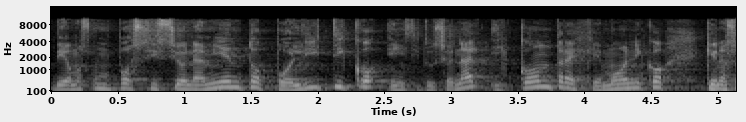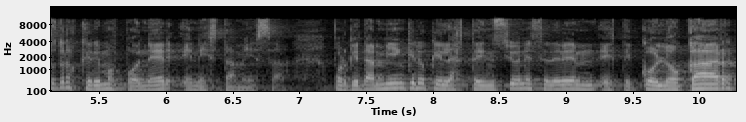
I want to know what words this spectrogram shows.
digamos, un posicionamiento político institucional y contrahegemónico que nosotros queremos poner en esta mesa. Porque también creo que las tensiones se deben este, colocar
